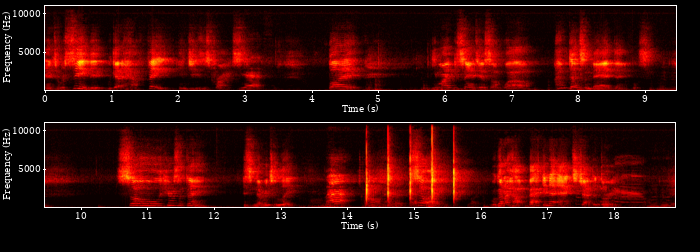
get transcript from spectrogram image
And to receive it, we got to have faith in Jesus Christ. Yes. But you might be saying to yourself, well, I've done some bad things. Mm-hmm. So here's the thing it's never too late. My. Come on So we're going to hop back into Acts chapter 3. Mm-hmm. Yeah.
